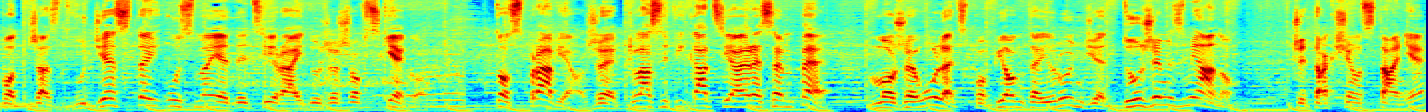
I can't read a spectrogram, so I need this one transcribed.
podczas 28 edycji rajdu rzeszowskiego. To sprawia, że klasyfikacja RSMP może ulec po piątej rundzie dużym zmianom. Czy tak się stanie?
